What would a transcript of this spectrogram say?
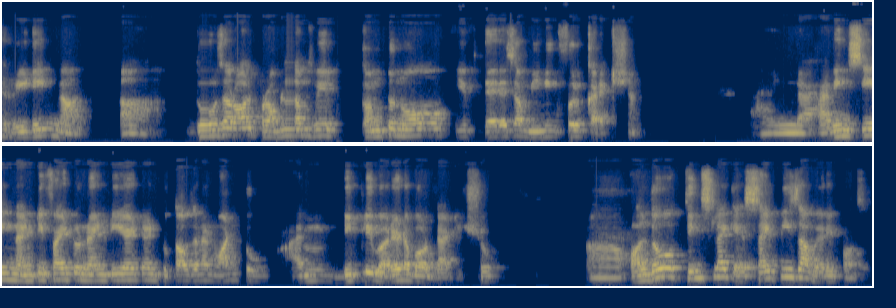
reading, uh, those are all problems we'll come to know if there is a meaningful correction. And uh, having seen 95 to 98 and 2001 too, I'm deeply worried about that issue. Uh, although things like SIPs are very positive.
